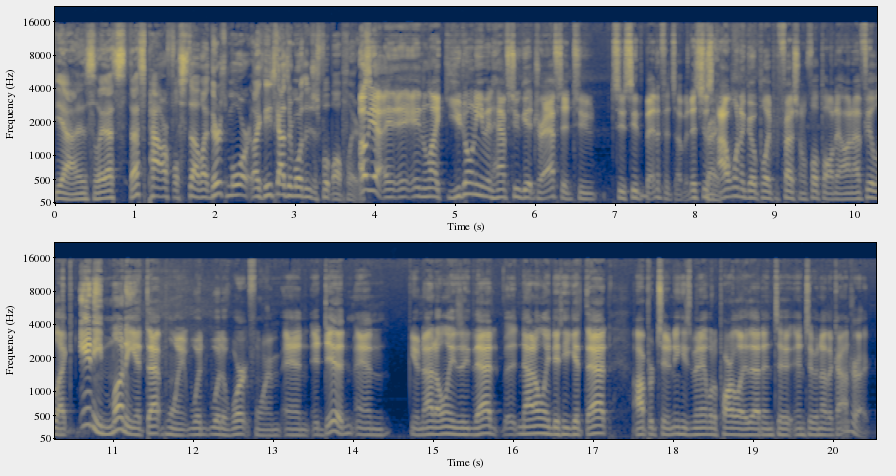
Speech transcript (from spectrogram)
Yeah, and it's like that's that's powerful stuff. Like there's more. Like these guys are more than just football players. Oh yeah, and, and like you don't even have to get drafted to to see the benefits of it. It's just Right. I want to go play professional football now, and I feel like any money at that point would would have worked for him, and it did. And you know, not only is he that, not only did he get that opportunity, he's been able to parlay that into into another contract.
